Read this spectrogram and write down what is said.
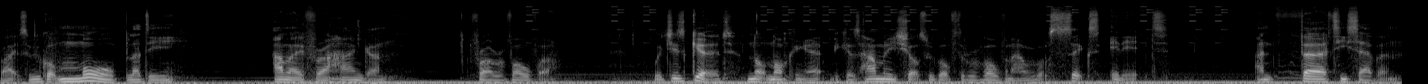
Right, so we've got more bloody ammo for our handgun, for our revolver, which is good. not knocking it because how many shots we've got for the revolver now? We've got six in it and 37.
